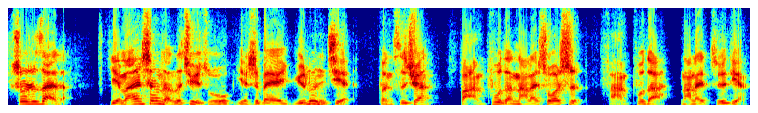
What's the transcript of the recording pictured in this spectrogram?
说实在的，《野蛮生长》的剧组也是被舆论界、粉丝圈反复的拿来说事，反复的拿来指点，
